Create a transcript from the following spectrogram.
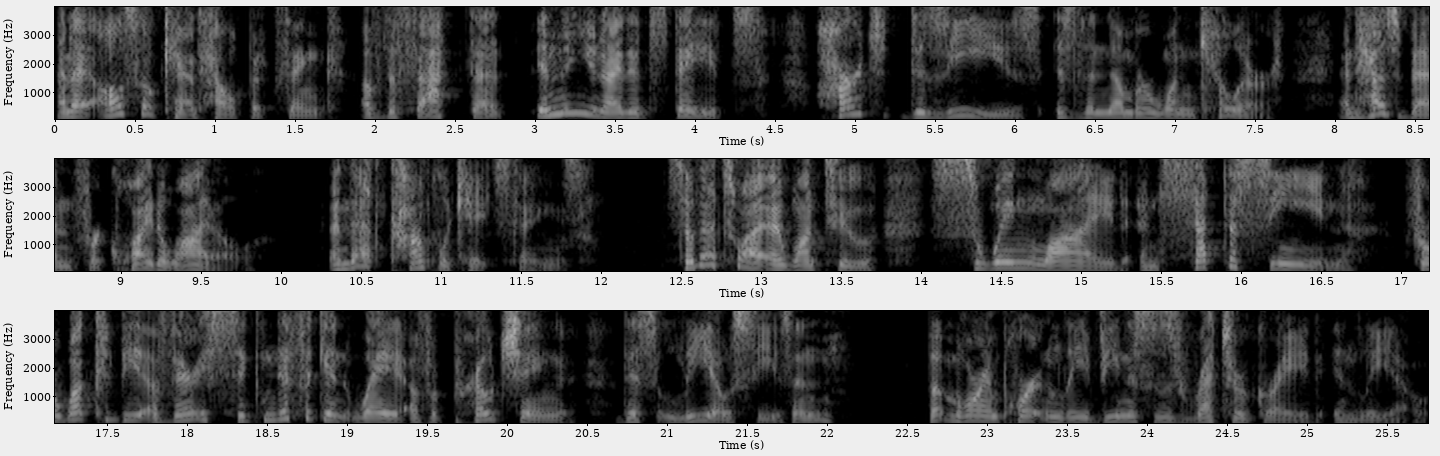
And I also can't help but think of the fact that in the United States, heart disease is the number one killer and has been for quite a while. And that complicates things. So that's why I want to swing wide and set the scene for what could be a very significant way of approaching this Leo season, but more importantly, Venus's retrograde in Leo.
